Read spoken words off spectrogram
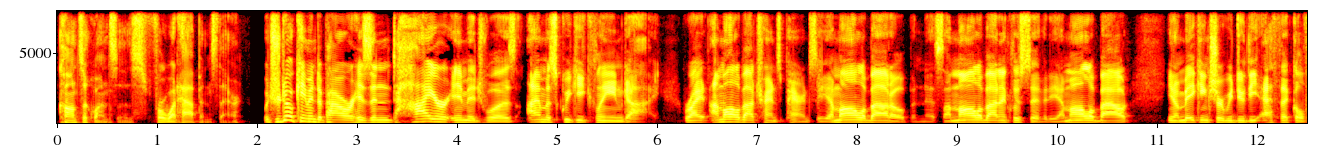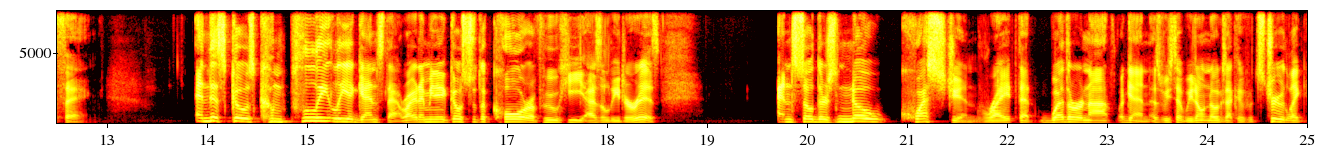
consequences for what happens there. When Trudeau came into power, his entire image was I'm a squeaky clean guy, right? I'm all about transparency. I'm all about openness. I'm all about inclusivity. I'm all about, you know, making sure we do the ethical thing. And this goes completely against that, right? I mean, it goes to the core of who he as a leader is. And so there's no question, right, that whether or not, again, as we said, we don't know exactly what's true. Like,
